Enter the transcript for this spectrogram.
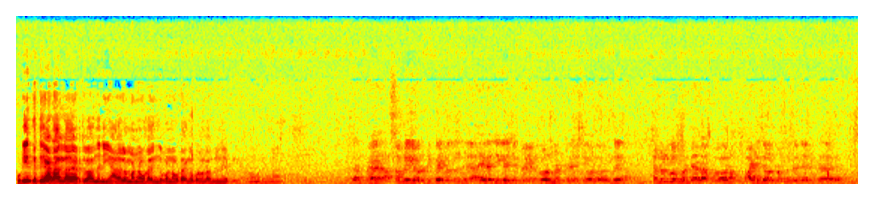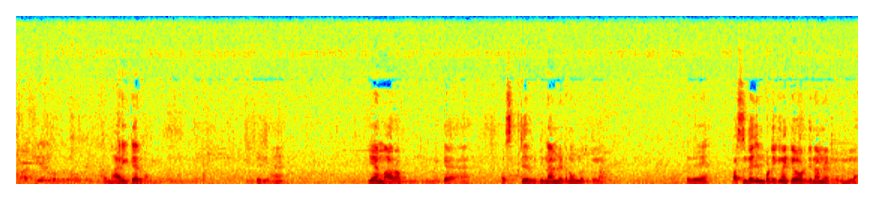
குடியிருக்கிறதுக்கு இடம் இல்லாத இடத்துல வந்து நீங்கள் அதெல்லாம் பண்ணக்கூடாது இங்கே பண்ணக்கூடாது அங்கே பண்ணக்கூடாதுன்னு எப்படி பண்ண முடியுமா? அசம்பிளியில் ஒரு டிபேட் வந்து ஹையர் என்ரோல்மெண்ட் அது மாறிக்கிட்டே இருக்கும். சரியா? ஏன் மாறும் அப்படின்னு கேட்டிங்கனாக்கா ஃபஸ்ட்டு அதுக்கு டினாமினேட்டர்னு ஒன்று இருக்குல்ல. இது பர்சன்டேஜ்னு போட்டிங்கன்னா கீழே ஒரு டினாமினேட்டர் இருக்கும்ல.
